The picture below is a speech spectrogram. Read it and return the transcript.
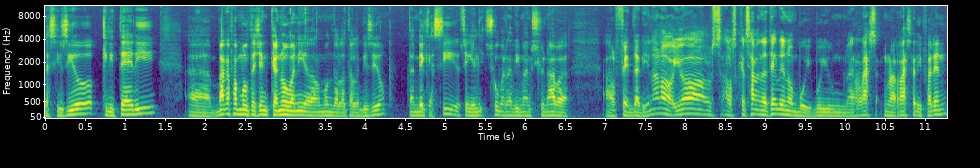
decisió, criteri, eh, va agafar molta gent que no venia del món de la televisió, també que sí, o sigui, ell sobredimensionava el fet de dir no, no, jo els, els que saben de tele no en vull, vull una raça, una raça diferent,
